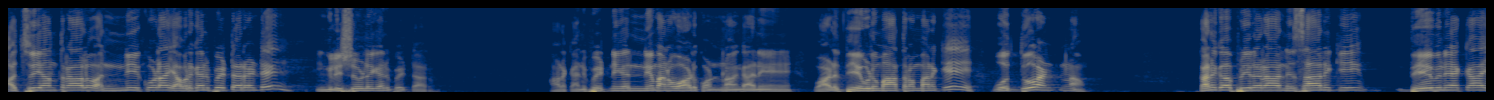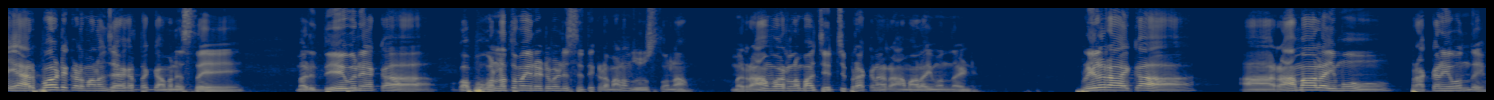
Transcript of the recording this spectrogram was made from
అచ్చు యంత్రాలు అన్నీ కూడా ఎవరు కనిపెట్టారంటే? ఇంగ్లీష్ వాళ్ళే కనిపెట్టారు. వాళ్ళు కనిపెట్టినవన్నీ మనం వాడుకుంటున్నాం కానీ వాళ్ళ దేవుడు మాత్రం మనకి వద్దు అంటున్నాం. కనుక ప్రియులరా నిజానికి దేవుని యొక్క ఏర్పాటు ఇక్కడ మనం జాగ్రత్తగా గమనిస్తే మరి దేవుని యొక్క గొప్ప ఉన్నతమైనటువంటి స్థితి ఇక్కడ మనం చూస్తున్నాం. మరి రామవరంలో మా చర్చి ప్రక్కన రామాలయం ఉందండి. ప్రియులరాయక యొక్క ఆ రామాలయము ప్రక్కనే ఉంది.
